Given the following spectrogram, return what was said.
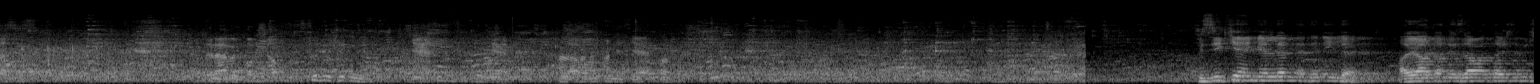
Nasılsın? Beraber Stüdyo çekimi. Gel. Gel. Tamam. Annesi. Gel. Fiziki engeller nedeniyle hayata dezavantajlı bir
